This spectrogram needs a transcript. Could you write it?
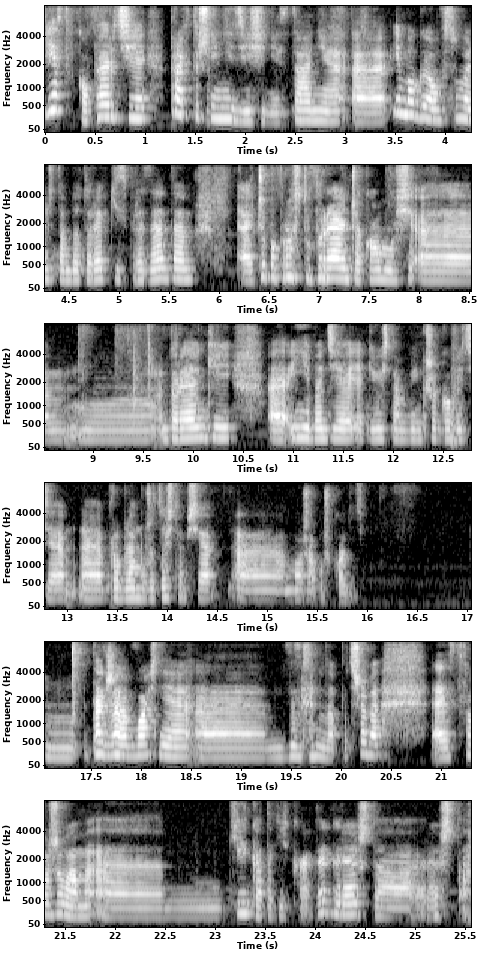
jest w kopercie, praktycznie nic jej się nie stanie e, i mogę ją wsunąć tam do torebki z prezentem, e, czy po prostu wręczę komuś e, mm, do ręki i nie będzie jakiegoś tam większego, wiecie, problemu, że coś tam się może uszkodzić. Mm, Także właśnie ze względu na potrzebę stworzyłam e, kilka takich kartek. Reszta, reszta.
